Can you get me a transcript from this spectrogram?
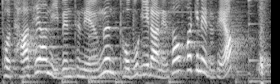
더 자세한 이벤트 내용은 더보기란에서 확인해주세요.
